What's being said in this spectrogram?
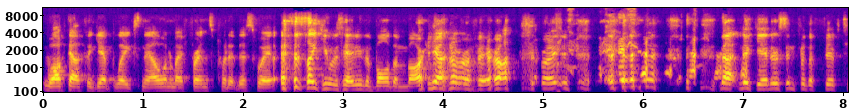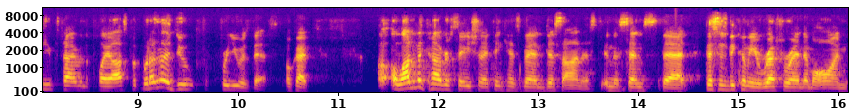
walked out to get Blake Snell. One of my friends put it this way: it's like he was handing the ball to Mariano Rivera, right? Not Nick Anderson for the fifteenth time in the playoffs. But what I'm going to do for you is this, okay? A lot of the conversation, I think, has been dishonest in the sense that this has become a referendum on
